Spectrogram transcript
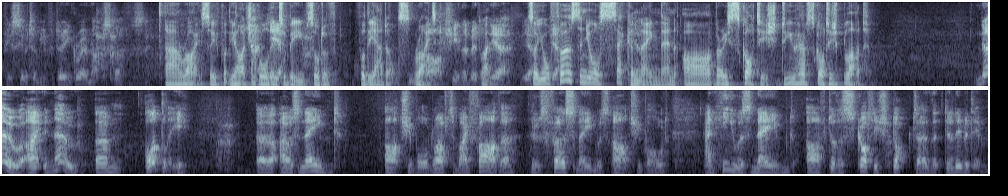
if you see what I mean, for doing grown-up stuff. So Ah, right. So you've put the Archibald in Yeah. to be sort of for the adults, right? Archie in the middle, Right. yeah, yeah. so your yeah. first and your second name then are very Scottish. Do you have Scottish blood? No, I no. Um, oddly, uh, I was named Archibald after my father, whose first name was Archibald, and he was named after the Scottish doctor that delivered him.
